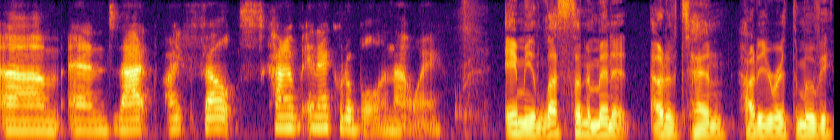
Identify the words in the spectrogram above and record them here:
um, and that i felt kind of inequitable in that way Amy, less than a minute out of 10. How do you rate the movie?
